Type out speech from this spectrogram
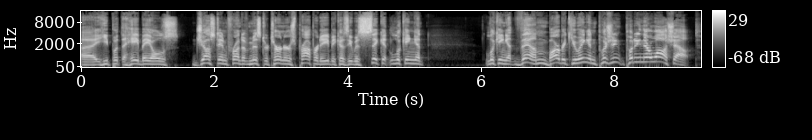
uh, he put the hay bales just in front of Mr. Turner's property because he was sick at looking at looking at them barbecuing and pushing putting their wash out.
